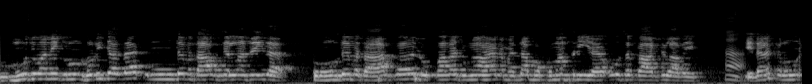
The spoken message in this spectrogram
ਮੂੰਹ ਜਵਾਨੀ ਕਾਨੂੰਨ ਥੋੜੀ ਚੱਲਦਾ। ਕਾਨੂੰਨ ਦੇ ਮੁਤਾਬਕ ਚੱਲਣਾ ਚਾਹੀਦਾ। ਕਾਨੂੰਨ ਦੇ ਮੁਤਾਬਕ ਲੋਕਾਂ ਦਾ ਚੁਣਿਆ ਹੋਇਆ ਨੁਮਾਇੰਦਾ ਮੁੱਖ ਮੰਤਰੀ ਹੈ ਉਹ ਸਰਕਾਰ ਚਲਾਵੇ। ਹਾਂ। ਇਹਦਾ ਨਾ ਕਾਨੂੰਨ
